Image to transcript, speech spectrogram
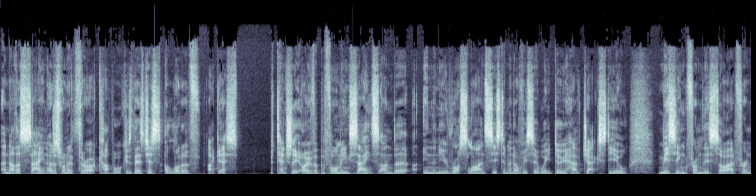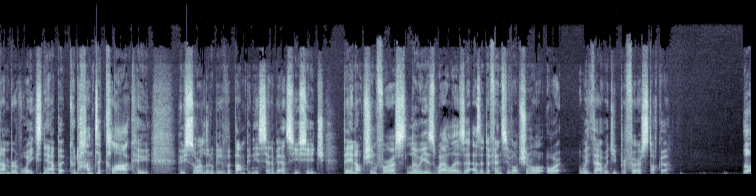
another Saint. I just wanted to throw a couple because there's just a lot of, I guess, potentially overperforming Saints under in the new Ross Lyon system, and obviously we do have Jack Steele missing from this side for a number of weeks now. But could Hunter Clark, who who saw a little bit of a bump in his centre bounce usage, be an option for us, Louis, as well as a, as a defensive option, or, or with that, would you prefer a stocker? Look,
